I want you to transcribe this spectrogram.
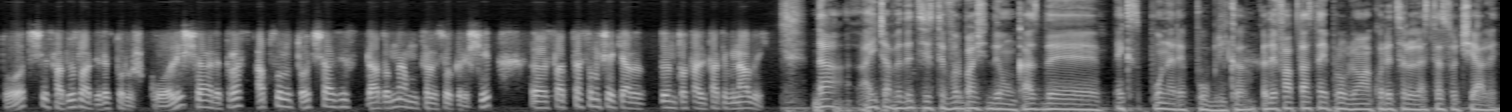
tot și s-a dus la directorul școlii și a retras absolut tot și a zis, da, domnule, am înțeles eu greșit, uh, s-ar putea să nu fie chiar în totalitate vina lui. Da, aici, vedeți, este vorba și de un caz de expunere publică, că de fapt asta e problema cu rețelele astea sociale.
